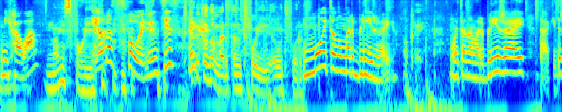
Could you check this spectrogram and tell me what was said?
Michała No i swój. i oraz swój, więc jest Który tych... to numer, ten twój utwór? Mój to numer bliżej. Okej. Mój to numer bliżej. Tak, i też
